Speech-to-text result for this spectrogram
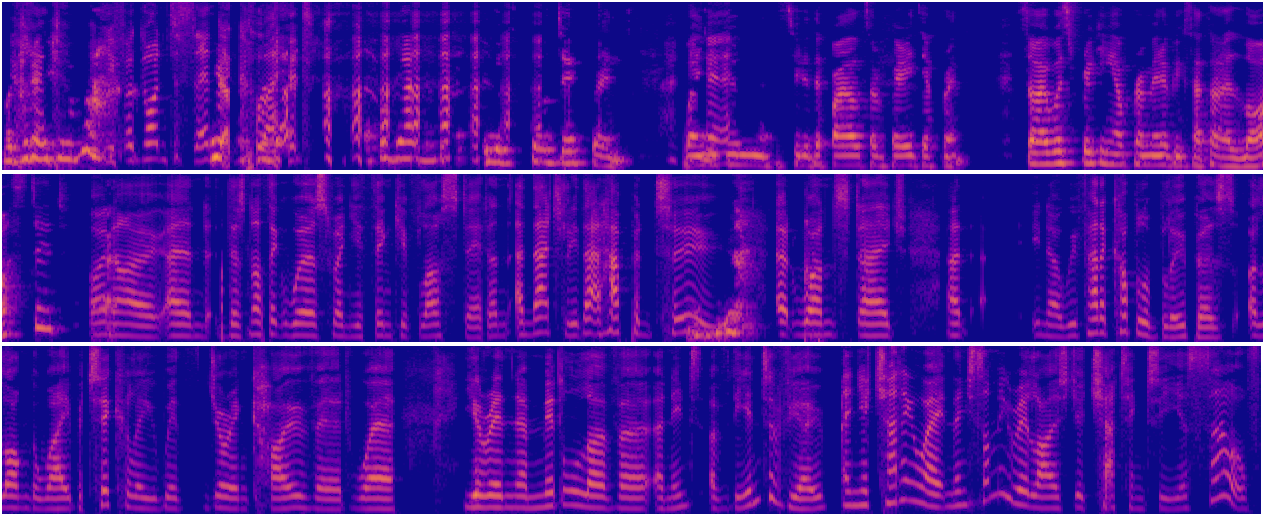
What did I do wrong?" You forgot to send yeah, it, Colette. it looks so different when yeah. you're doing it at the studio. The files are very different. So I was freaking out for a minute because I thought I lost it. I know, and there's nothing worse when you think you've lost it, and and actually that happened too at one stage. And you know we've had a couple of bloopers along the way particularly with during covid where you're in the middle of a, an in, of the interview and you're chatting away and then you suddenly realize you're chatting to yourself.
